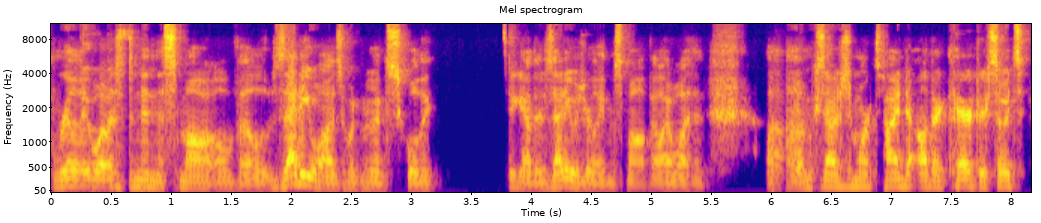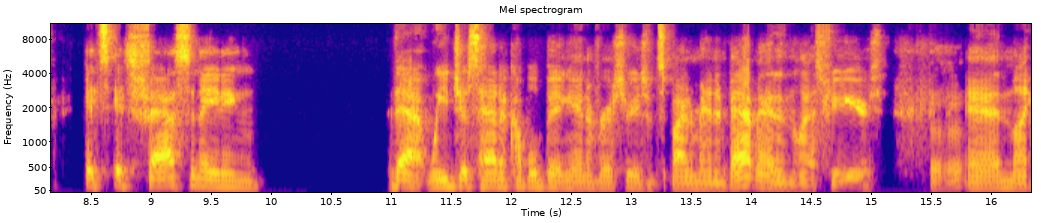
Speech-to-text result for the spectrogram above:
really wasn't in the Smallville. Zeddy was when we went to school. The together. Zeddy was really in the Smallville. I wasn't um, because I was just more tied to other characters. So it's it's it's fascinating that we just had a couple big anniversaries with Spider-Man and Batman in the last few years, mm-hmm. and like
